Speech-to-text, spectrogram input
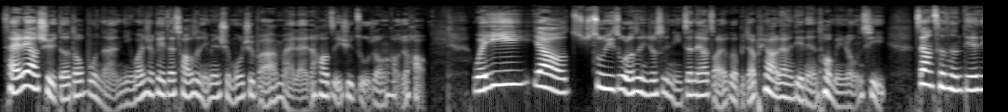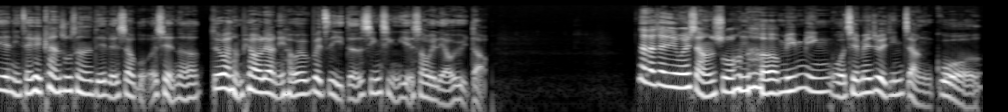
材料取得都不难，你完全可以在超市里面全部去把它买来，然后自己去组装好就好。唯一要注意做的事情就是，你真的要找一个比较漂亮一点点的透明容器，这样层层叠叠，你才可以看出层层叠叠的效果。而且呢，对外很漂亮，你还会被自己的心情也稍微疗愈到。那大家一定会想说呢，明明我前面就已经讲过，《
